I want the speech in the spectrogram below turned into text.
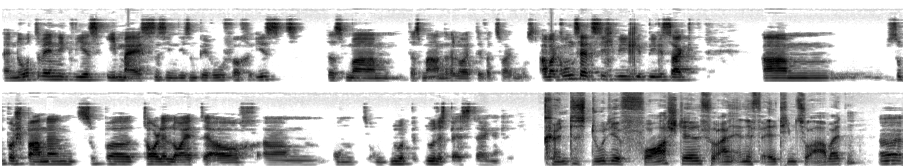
äh, notwendig, wie es eh meistens in diesem Beruf auch ist dass man, dass man andere Leute überzeugen muss. Aber grundsätzlich, wie, wie gesagt, ähm, super spannend, super tolle Leute auch ähm, und, und nur, nur das Beste eigentlich. Könntest du dir vorstellen, für ein NFL-Team zu arbeiten? Äh,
